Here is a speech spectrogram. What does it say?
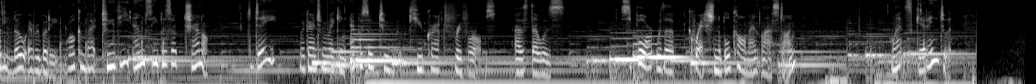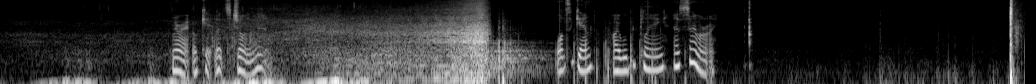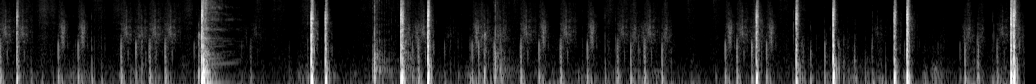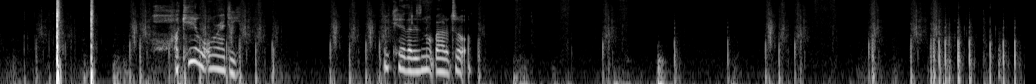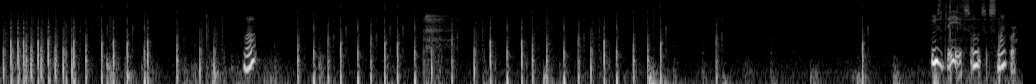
Hello everybody, welcome back to the MC Berserk channel. Today, we're going to be making episode 2 of CubeCraft Free-for-Alls, as there was support with a questionable comment last time. Let's get into it. Alright, okay, let's join now. Once again, I will be playing as Samurai. A kill already. Okay, that is not bad at all. What? Who's this? Oh, it's a sniper.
